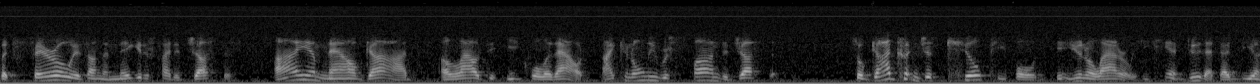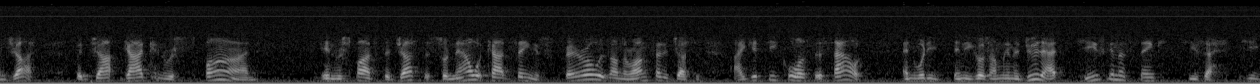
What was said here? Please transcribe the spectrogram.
but Pharaoh is on the negative side of justice. I am now God, allowed to equal it out. I can only respond to justice." So God couldn't just kill people unilaterally. He can't do that. That'd be unjust. But God can respond in response to justice. So now what God's saying is Pharaoh is on the wrong side of justice. I get to equal this out. And what he and he goes, I'm going to do that. He's going to think he's a he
